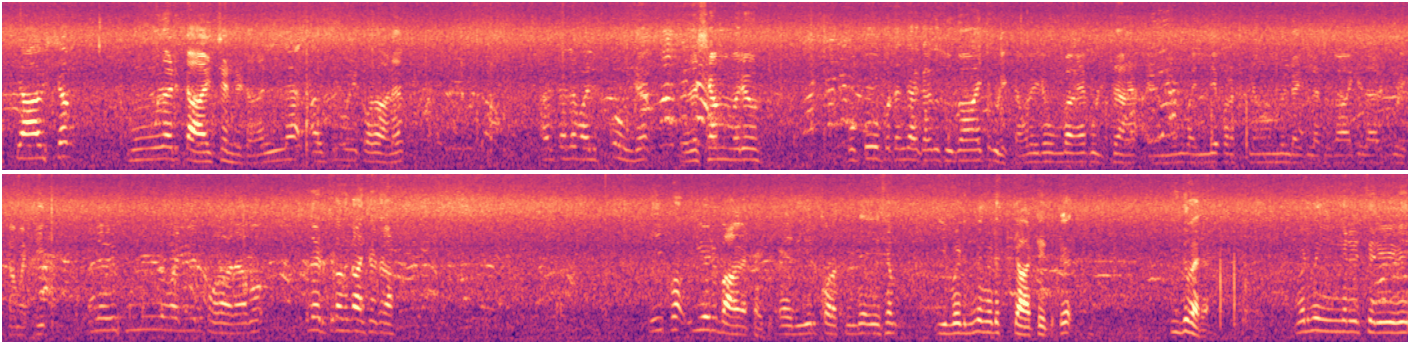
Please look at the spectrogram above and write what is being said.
അത്യാവശ്യം മൂന്നടി താഴ്ച ഉണ്ട് കേട്ടോ. നല്ല അടിപൊളി കുളമാണ് അത് നല്ല വലിപ്പമുണ്ട്. ഏകദേശം ഒരു മുപ്പത് മുപ്പത്തഞ്ച് ആൾക്കാർക്ക് സുഖമായിട്ട് കുളിക്കാം. നമ്മൾ ഇതിന് മുമ്പ് അങ്ങനെ കുളിച്ചതാണ്. അതിനൊന്നും വലിയ പ്രശ്നങ്ങളൊന്നും ഉണ്ടായിട്ടില്ല. സുഖമായിട്ട് എല്ലാവർക്കും കുളിക്കാൻ പറ്റി. നല്ലൊരു ഫുള്ള് വലിയൊരു കുളമാണ് അപ്പോൾ ഇത് എടുത്തിട്ടൊന്ന് കാണിച്ചു തരാം ഇപ്പോൾ ഈ ഒരു ഭാഗത്തായിട്ട് അതായത് ഈ ഒരു കുളത്തിന്റെ ഏകദേശം ഇവിടുന്ന് ഇങ്ങോട്ട് സ്റ്റാർട്ട് ചെയ്തിട്ട് ഇതുവരെ. ഇവിടുന്ന് ഇങ്ങനെ ഒരു ചെറിയൊരു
